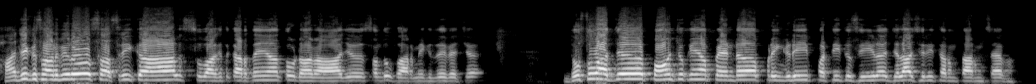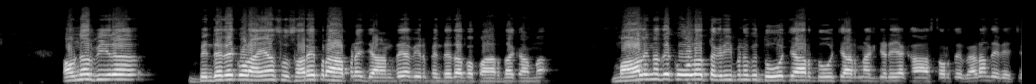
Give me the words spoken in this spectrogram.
ਹਾਂਜੀ ਕਿਸਾਨ ਵੀਰੋ, ਸਤਿ ਸ੍ਰੀ ਅਕਾਲ। ਸਵਾਗਤ ਕਰਦੇ ਹਾਂ ਤੁਹਾਡਾ ਰਾਜ ਸੰਧੂ ਫਾਰਮਿੰਗ ਦੇ ਵਿੱਚ। ਦੋਸਤੋ, ਅੱਜ ਪਹੁੰਚ ਚੁੱਕੇ ਹਾਂ ਪਿੰਡ ਪ੍ਰਿੰਗੜੀ ਪੱਟੀ ਤਹਿਸੀਲ, ਜ਼ਿਲ੍ਹਾ ਸ਼੍ਰੀ ਤਰਨਤਾਰਨ ਸਾਹਿਬ। ਓਨਰ ਵੀਰ ਬਿੰਦੇ ਦੇ ਕੋਲ ਆਏ ਆ ਸੋ ਸਾਰੇ ਭਰਾ ਆਪਣੇ ਜਾਣਦੇ ਆ ਵੀਰ ਬਿੰਦੇ ਦਾ ਵਪਾਰ ਦਾ ਕੰਮ। ਆ ਮਾਲ ਇਹਨਾਂ ਦੇ ਕੋਲ ਤਕਰੀਬਨ ਕੋਈ 2-4 2-4 ਨਗ ਜਿਹੜੇ ਆ, ਖਾਸ ਤੌਰ ਤੇ ਵਹਿੜਾਂ ਦੇ ਵਿੱਚ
